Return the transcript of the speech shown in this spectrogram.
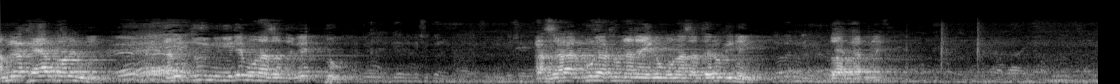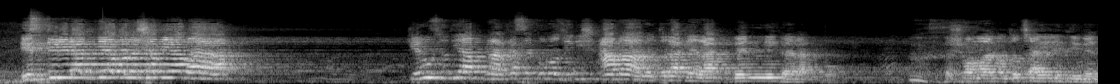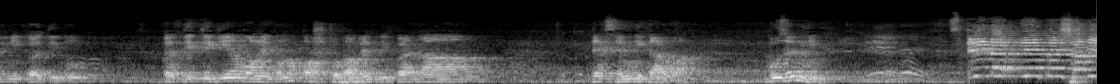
আমরা খেয়াল করেননি? আমি দুই মিনিটে মোনাজাত দেবো একটু। নেই নেই? দরকার নেই। স্ত্রী ডাক দিয়া বলে, স্বামী আমার, কেউ যদি আপনার কাছে কোন জিনিস আমানত রাখে, রাখবেন নি রাখব? সময় মতো চাইলে দিবেন নি, কয় দিব? দিতে গিয়ে মনে কোনো কষ্ট পাবেন নি, কয় না। দেখছেন নি কারবার? বুঝেননি? স্ত্রী ডাক দিয়ে স্বামী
